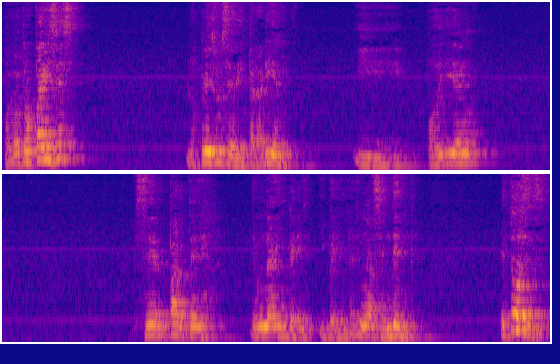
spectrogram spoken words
o en otros países, los precios se dispararían y podrían ser parte de una hiperinflación ascendente. Entonces,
